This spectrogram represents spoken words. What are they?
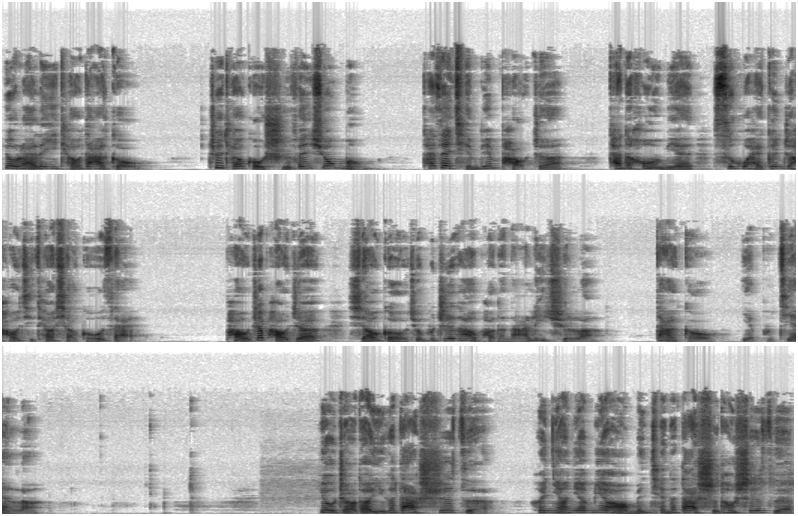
又来了一条大狗，这条狗十分凶猛，它在前边跑着，它的后面似乎还跟着好几条小狗仔。跑着跑着，小狗就不知道跑到哪里去了，大狗。也不见了。又找到一个大狮子，和娘娘庙门前的大石头狮子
